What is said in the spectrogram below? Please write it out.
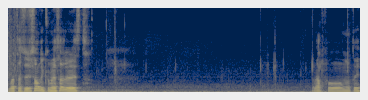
Moi, ta suggestion du commerçant de l'Est. Merde, faut monter.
